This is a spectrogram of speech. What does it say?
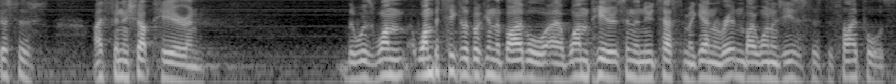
Just as I finish up here and there was one, one particular book in the Bible, uh, 1 Peter, it's in the New Testament, again, written by one of Jesus' disciples.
